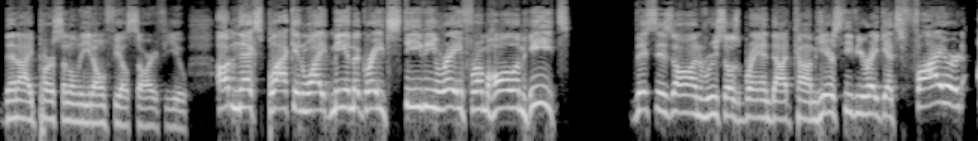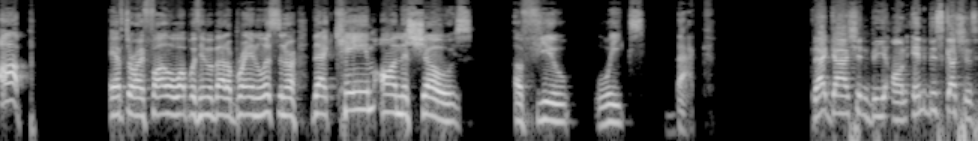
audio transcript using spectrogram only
then I personally don't feel sorry for you. Up next, black and white, me and the great Stevie Ray from Harlem Heat. This is on russosbrand.com. Here, Stevie Ray gets fired up after I follow up with him about a brand listener that came on the shows a few weeks back. That guy shouldn't be on any discussions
